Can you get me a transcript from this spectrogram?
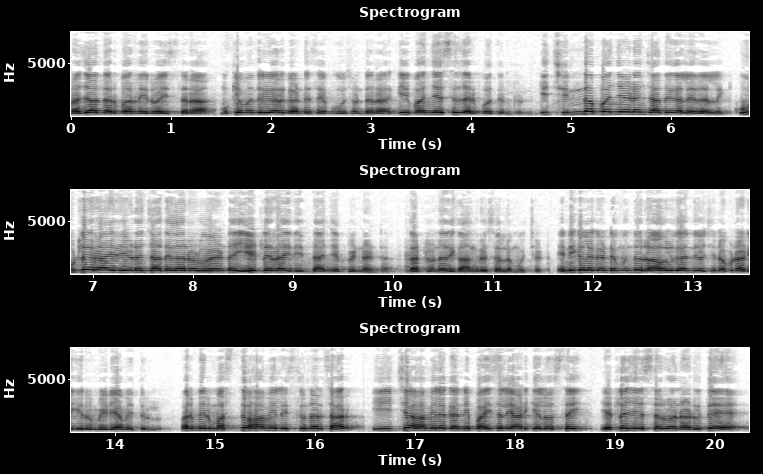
ప్రజా దర్బార్ నిర్వహిస్తారా? ముఖ్యమంత్రి గారు గంట సేపు కూర్చుంటారా? గీ పని చేస్తే సరిపోతుంటుంది. గీ చిన్న పని చేయడం చేతగాలేదు వాళ్ళకి కూట్లే రాయి తీయడం చేతగానోడు అంటే ఏట్లే రాయి తీస్తా అని చెప్పిండంట. గట్లున్నది కాంగ్రెస్ వాళ్ళ ముచ్చట. ఎన్నికల కంటే ముందు రాహుల్ గాంధీ వచ్చినప్పుడు అడిగిరు మీడియా మిత్రులు. మరి మీరు మస్తు హామీలు ఇస్తున్నారు సార్. ఈ ఇచ్చే హామీలకు అన్ని పైసలు ఆడికేలు వస్తాయి. ఎట్లా చేస్తారు అని అడిగితే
